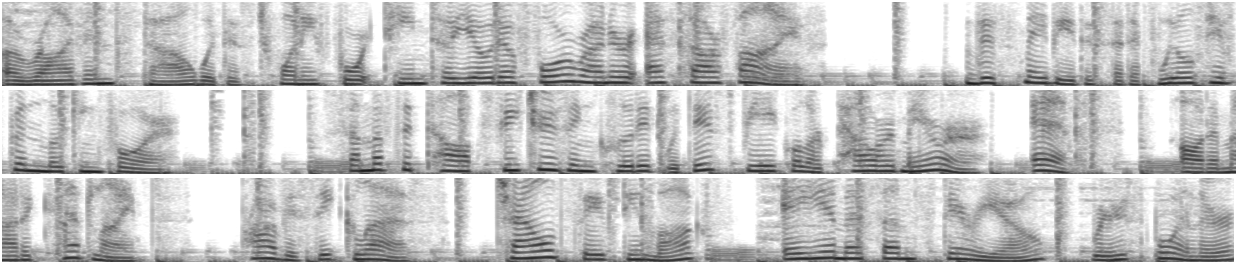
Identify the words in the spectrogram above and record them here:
Arrive in style with this 2014 Toyota 4Runner SR5. This may be the set of wheels you've been looking for. Some of the top features included with this vehicle are power mirror, S, automatic headlights, privacy glass, child safety locks, AM FM stereo, rear spoiler,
